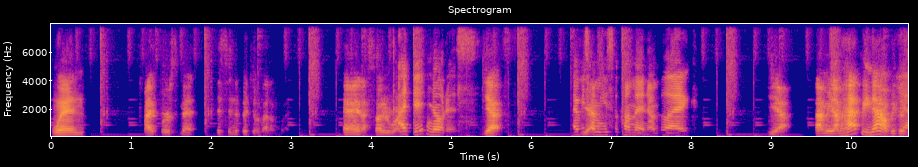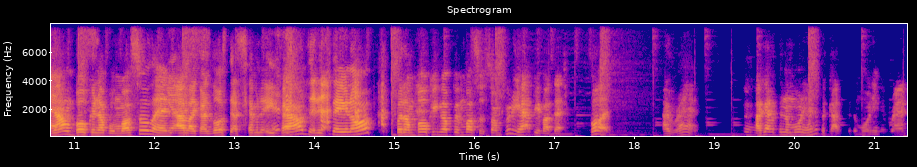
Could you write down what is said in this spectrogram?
when I first met this individual that I'm with, and I started running. I did notice yes, every Yeah. time you used to come in, I'm like, Yeah. I mean, I'm happy now because now I'm bulking up with muscle, and I like I lost that seven to eight pounds, and it's staying off. But I'm bulking up in muscle, so I'm pretty happy about that. But I ran. Mhm. I got up in the morning. I never got up in the morning and ran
